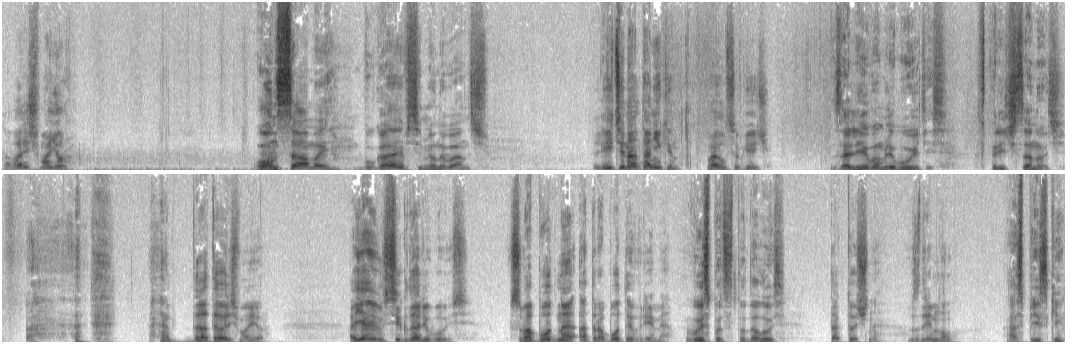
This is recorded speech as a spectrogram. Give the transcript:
Товарищ майор? Он самый, Бугаев Семен Иванович. Лейтенант Аникин, Павел Сергеевич. Заливом любуетесь в три часа ночи. Да, товарищ майор. А я им всегда любуюсь. В свободное от работы время. Выспаться-то удалось? Так точно, вздремнул. А списки?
